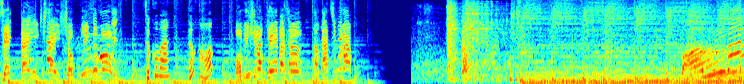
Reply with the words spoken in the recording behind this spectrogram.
絶対行きたいショッピングモール。そこはどこ？帯広競馬場十勝村。バンバ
